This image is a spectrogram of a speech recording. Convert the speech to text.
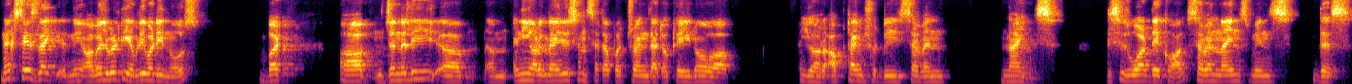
Next is like the availability, everybody knows, but uh, generally uh, um, any organization set up a trend that, okay, you know, uh, your uptime should be seven nines. This is what they call seven nines means this.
